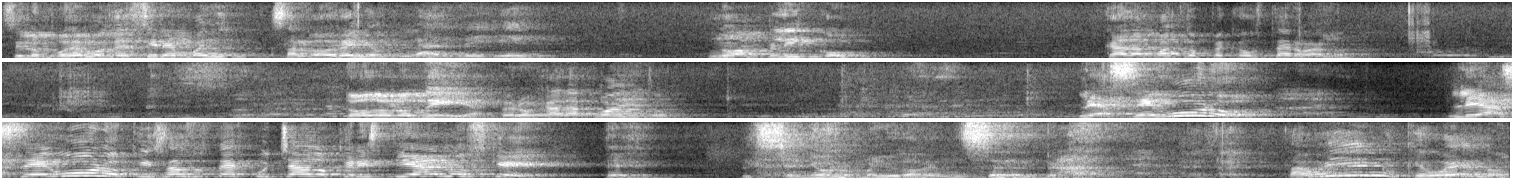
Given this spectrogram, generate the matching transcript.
Si lo podemos decir en buen salvadoreño, la regué. No aplico. ¿Cada cuánto peca usted, hermano? Todos los días, pero cada cuánto. Le aseguro, le aseguro, quizás usted ha escuchado cristianos que eh, el Señor me ayuda a vencer el pecado. Está bueno, qué bueno.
